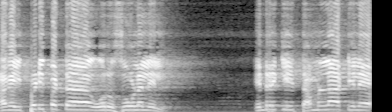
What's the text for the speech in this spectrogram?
ஆக இப்படிப்பட்ட ஒரு சூழலில் இன்றைக்கு தமிழ்நாட்டிலே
